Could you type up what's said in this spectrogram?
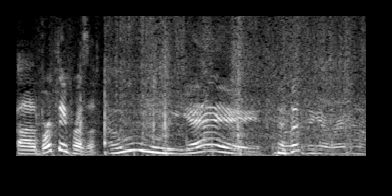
uh, birthday present. Oh, yay. I'm opening it right now.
